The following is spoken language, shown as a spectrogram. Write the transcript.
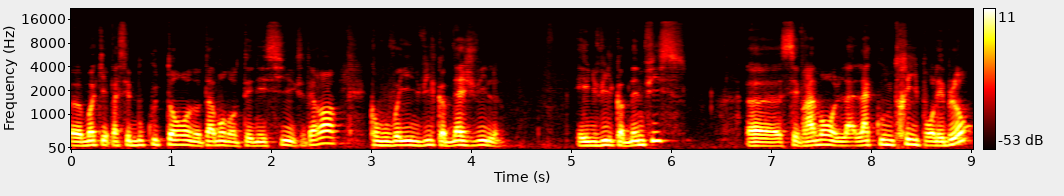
euh, moi qui ai passé beaucoup de temps, notamment dans le Tennessee, etc., quand vous voyez une ville comme Nashville et une ville comme Memphis, c'est vraiment la, country pour les Blancs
